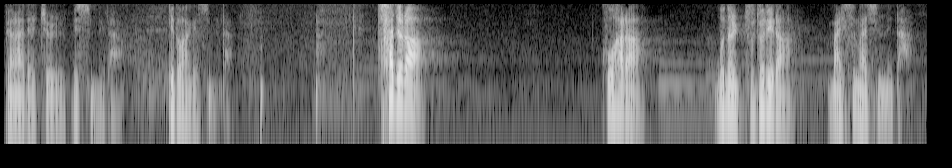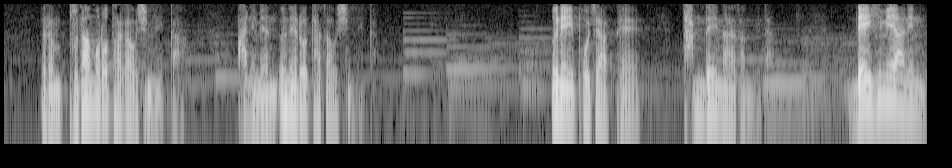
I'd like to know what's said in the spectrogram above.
변화될 줄 믿습니다. 기도하겠습니다. 찾으라, 구하라, 문을 두드리라 말씀하십니다. 여러분, 부담으로 다가오십니까? 아니면 은혜로 다가오십니까? 은혜의 보좌 앞에 담대히 나아갑니다. 내 힘이 아닌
